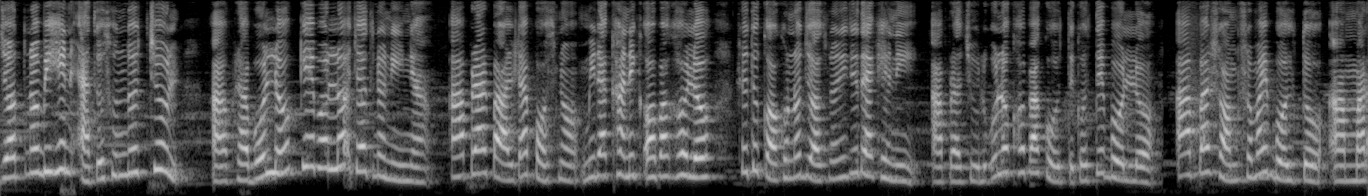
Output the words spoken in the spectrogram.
যত্নবিহীন এত সুন্দর চুল। আফরা বলল, কে বলল? যত্ন নিই না। আপনার পাল্টা প্রশ্ন। মীরা খানিক অবাক হলো। সে তো কখনো যত্ন নিতে দেখেনি। আপনার চুলগুলো খোপা করতে করতে বলল, আব্বা সবসময় বলতো, আম্মার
